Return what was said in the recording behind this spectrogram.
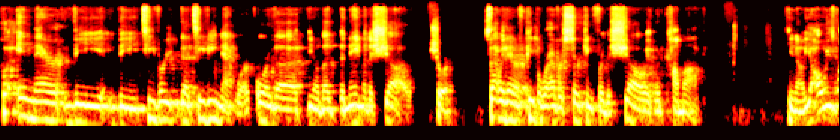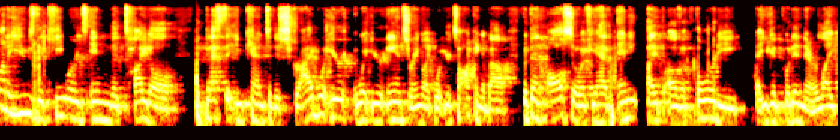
put in there the the TV the TV network or the you know the the name of the show. Sure. So that way there if people were ever searching for the show, it would come up. You know, you always want to use the keywords in the title the best that you can to describe what you're what you're answering, like what you're talking about. But then also, if you have any type of authority that you can put in there, like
